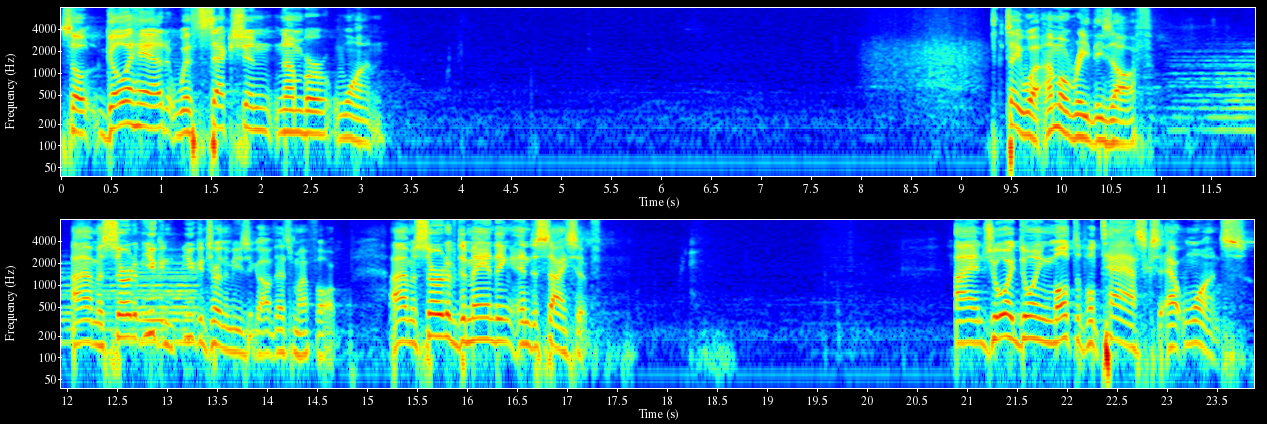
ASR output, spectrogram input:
so go ahead with section number one. tell you what, I'm gonna read these off. I am assertive. You can you can turn the music off. That's my fault. I am assertive, demanding, and decisive. I enjoy doing multiple tasks at once.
